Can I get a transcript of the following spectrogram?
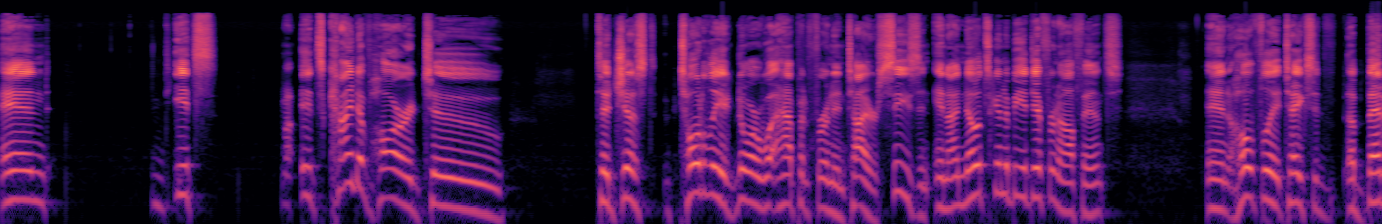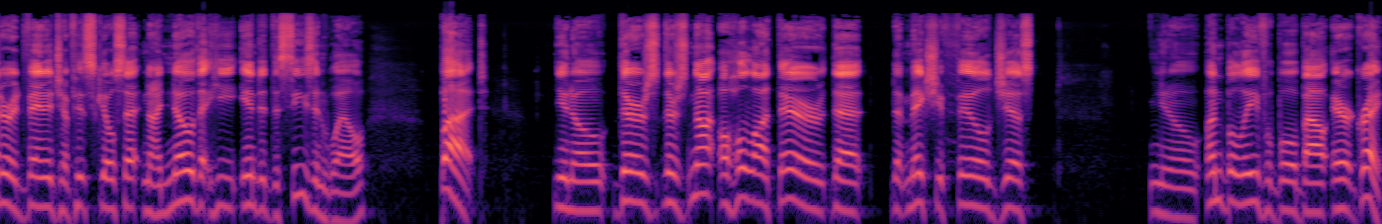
And it's it's kind of hard to to just totally ignore what happened for an entire season. And I know it's going to be a different offense and hopefully it takes a, better advantage of his skill set and I know that he ended the season well, but you know, there's there's not a whole lot there that that makes you feel just you know, unbelievable about Eric Gray.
